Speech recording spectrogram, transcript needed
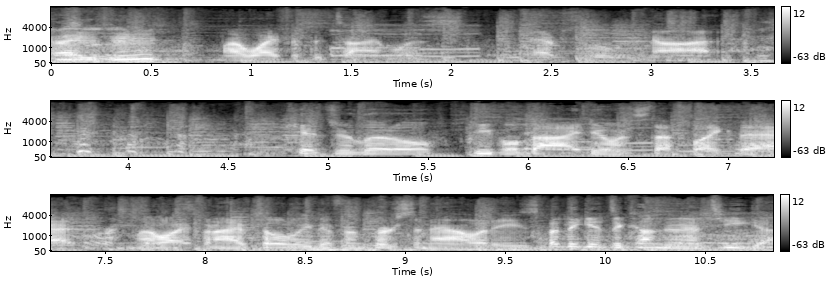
right? Mhm. My wife at the time was absolutely not. Kids are little, people die doing stuff like that. My wife and I have totally different personalities, but they get to come to Antigua.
